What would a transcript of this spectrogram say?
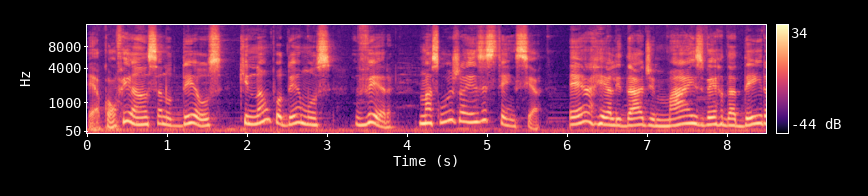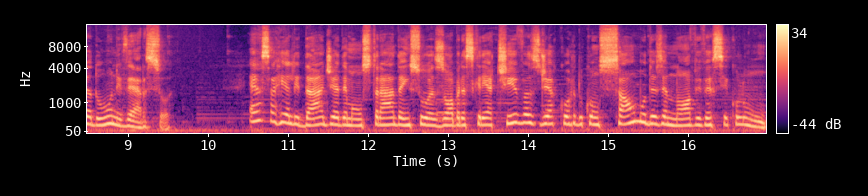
É a confiança no Deus que não podemos ver, mas cuja existência é a realidade mais verdadeira do universo. Essa realidade é demonstrada em suas obras criativas de acordo com Salmo 19, versículo 1,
